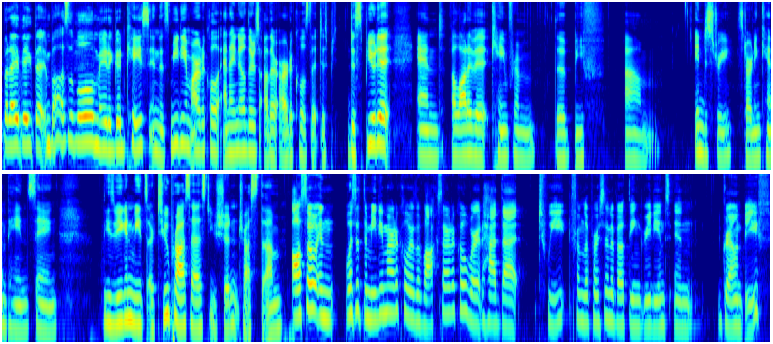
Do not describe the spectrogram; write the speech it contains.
but I think that Impossible made a good case in this Medium article, and I know there's other articles that dis- dispute it, and a lot of it came from the beef um, industry starting campaigns saying these vegan meats are too processed, you shouldn't trust them. Also in was it the Medium article or the Vox article where it had that tweet from the person about the ingredients in ground beef?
